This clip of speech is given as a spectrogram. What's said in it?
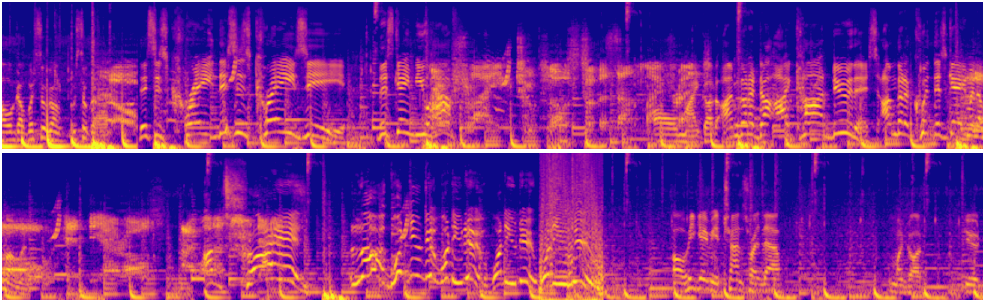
Oh god, we're still going, we're still going. No. This is crazy. This is crazy. This game, you have Flying too close to the sun, my Oh friend. my god, I'm gonna die. I can't do this. I'm gonna quit this game in a moment. Oh, I I'm trying! Look, what do you do? What do you do? What do you do? What do you do? Oh, he gave me a chance right there. Oh my god, dude.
